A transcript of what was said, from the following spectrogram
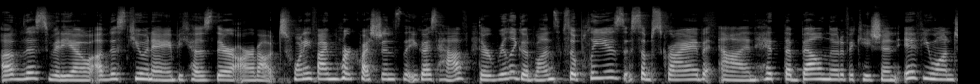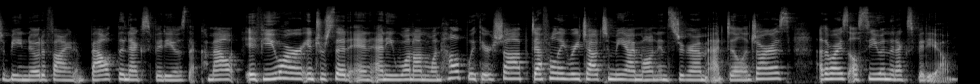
of this video, of this Q&A, because there are about 25 more questions that you guys have. They're really good ones. So please subscribe uh, and hit the bell notification if you want to be notified about the next videos that come out. If you are interested in any one-on-one help with your shop, definitely reach out to me. I'm on Instagram at Dylan Jahraus. Otherwise, I'll see you in the next video.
